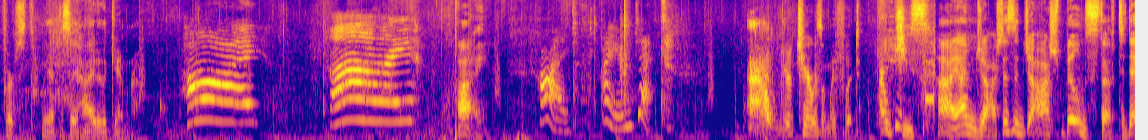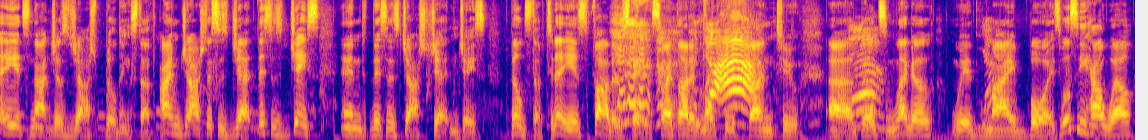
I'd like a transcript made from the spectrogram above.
First, we have to say hi to the camera. Hi. Hi. Hi. Hi. I am Jet. Your chair was on my foot. Ouchies. Hi, I'm Josh. This is Josh Builds Stuff. Today, it's not just Josh building stuff. I'm Josh, this is Jet, this is Jace, and this is Josh, Jet, and Jace Build Stuff. Today is Father's Day, so I thought it might be fun to uh, build some Lego with my boys. We'll see how well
